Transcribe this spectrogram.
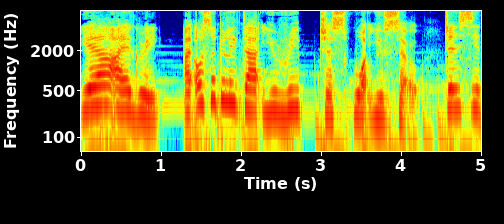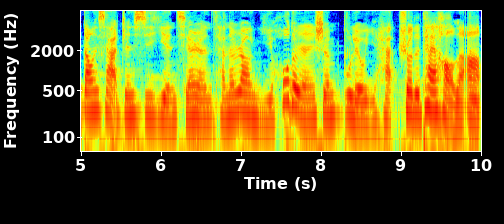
Yeah, I agree. I also believe that you reap just what you sow. 珍惜当下，珍惜眼前人，才能让以后的人生不留遗憾。说的太好了啊！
